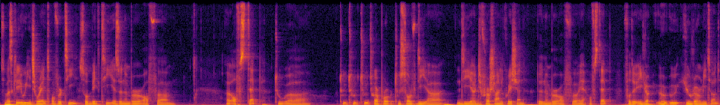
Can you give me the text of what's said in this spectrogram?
So basically we iterate over t. So big t is the number of um, uh, of step to uh, to to to to, to solve the uh, the uh, differential equation the number of uh, yeah of step for the Euler, method.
